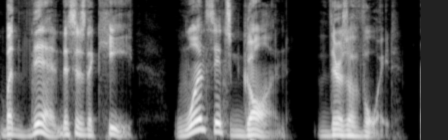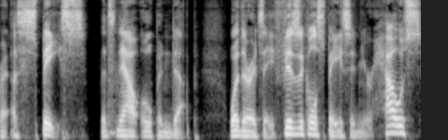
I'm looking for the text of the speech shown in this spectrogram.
But then, this is the key once it's gone, there's a void, right? A space that's now opened up, whether it's a physical space in your house,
